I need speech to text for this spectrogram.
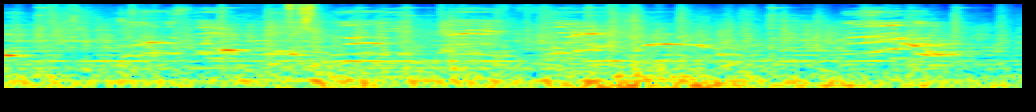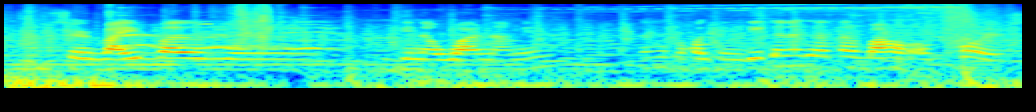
again. Survival yung ginawa namin. Kasi kapag hindi ka nagtatrabaho, of course,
